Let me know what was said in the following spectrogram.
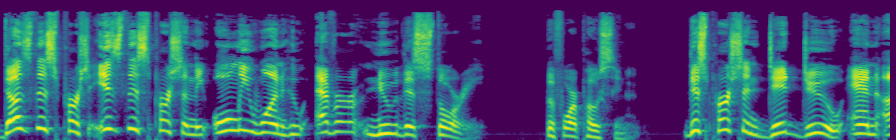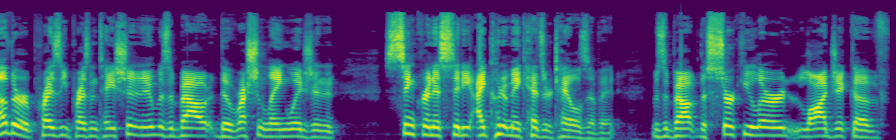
does this person, is this person the only one who ever knew this story before posting it? This person did do an other Prezi presentation, and it was about the Russian language and synchronicity. I couldn't make heads or tails of it. It was about the circular logic of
